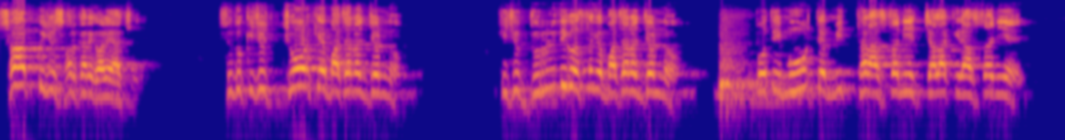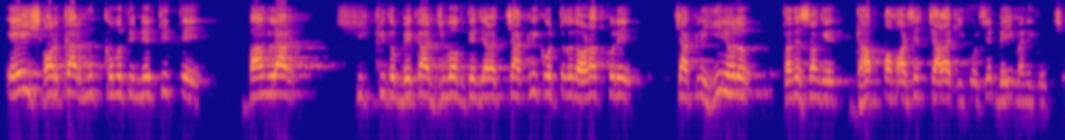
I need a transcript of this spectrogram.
সব কিছু সরকারের ঘরে আছে। শুধু কিছু চোরকে বাঁচানোর জন্য, কিছু দুর্নীতিগ্রস্তকে বাঁচানোর জন্য প্রতি মুহূর্তে মিথ্যা আশ্রয় নিয়ে চালাকির আশ্রয় নিয়ে এই সরকার মুখ্যমন্ত্রীর নেতৃত্বে বাংলার শিক্ষিত বেকার যুবকদের যারা চাকরি করতে করতে হঠাৎ করে চাকরিহীন হলো, তাদের সঙ্গে ধাপ্পা মারছে, চালাকি করছে, বেইমানি করছে।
